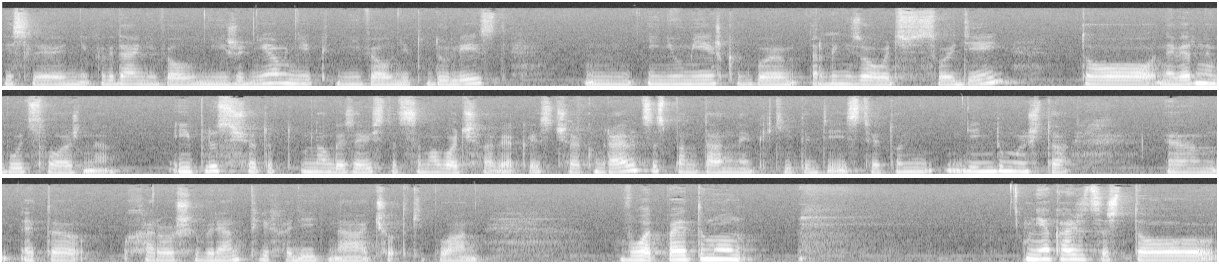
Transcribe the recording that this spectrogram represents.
если никогда не вел ни ежедневник, не вел ни туду-лист, и не умеешь как бы организовывать свой день, то, наверное, будет сложно. И плюс еще тут многое зависит от самого человека. Если человеку нравятся спонтанные какие-то действия, то я не думаю, что э, это хороший вариант переходить на четкий план. Вот, поэтому Мне кажется, что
